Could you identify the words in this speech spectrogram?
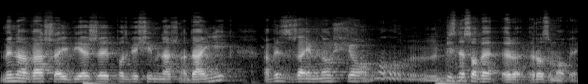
My na waszej wieży podwiesimy nasz nadajnik, a wy z wzajemnością no, biznesowe ro- rozmowy.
